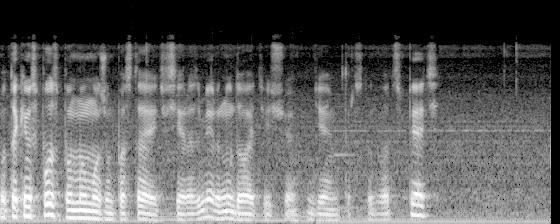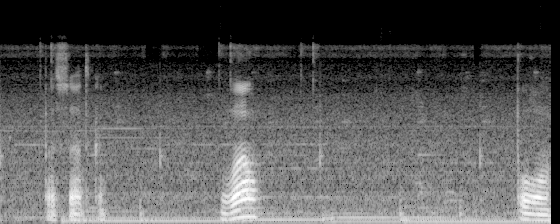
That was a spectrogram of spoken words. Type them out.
Вот таким способом мы можем поставить все размеры. Ну давайте еще диаметр 125. Посадка. Вал. По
